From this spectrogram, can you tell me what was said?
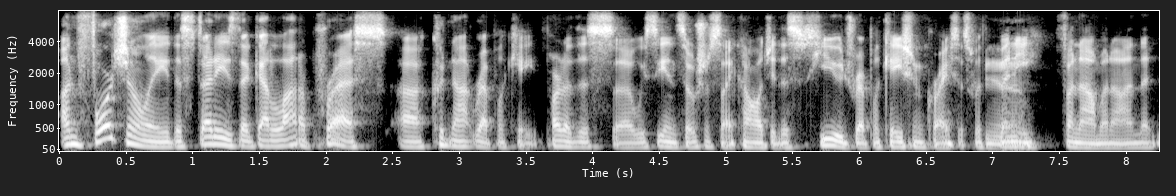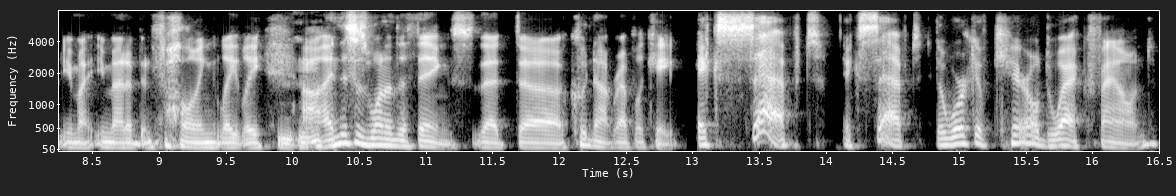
Unfortunately, the studies that got a lot of press uh, could not replicate. Part of this uh, we see in social psychology this huge replication crisis with yeah. many phenomenon that you might you might have been following lately. Mm-hmm. Uh, and this is is one of the things that uh, could not replicate, except except the work of Carol Dweck found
